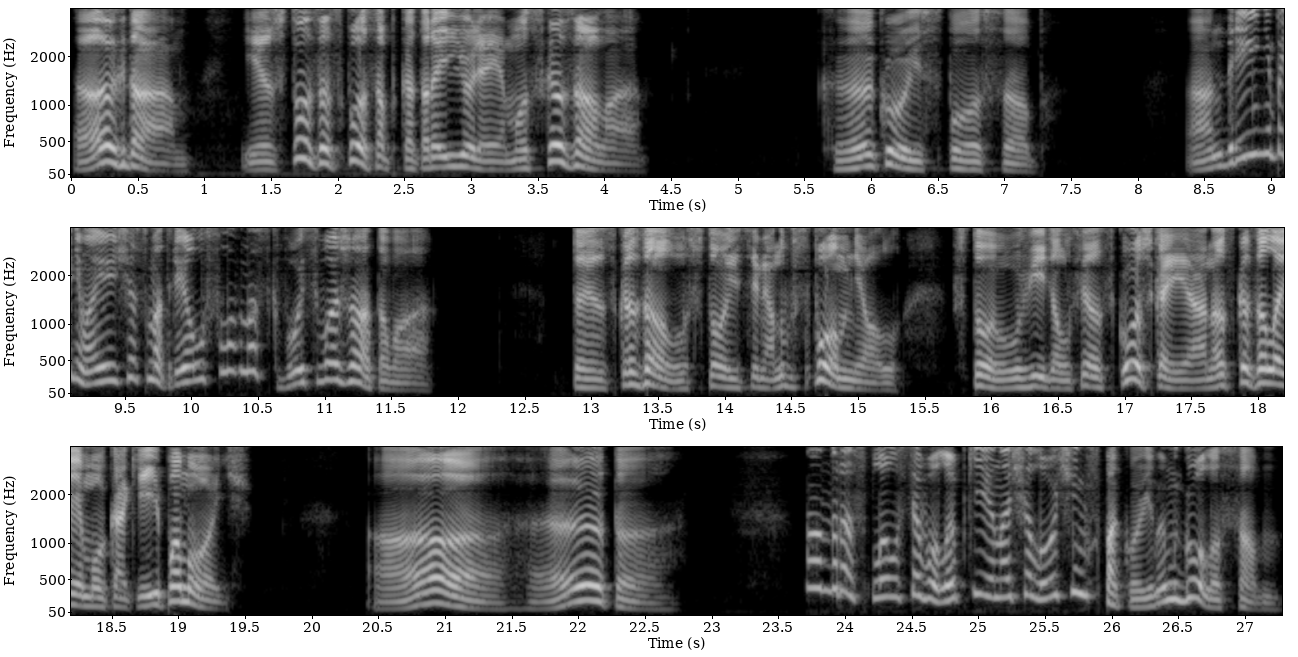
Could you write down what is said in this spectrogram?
Ах да, и что за способ, который Юля ему сказала? Какой способ? Андрей непонимающе смотрел, словно сквозь вожатого. Ты сказал, что Семен вспомнил, что увиделся с кошкой, и она сказала ему, как ей помочь. А, это... Он расплылся в улыбке и начал очень спокойным голосом.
